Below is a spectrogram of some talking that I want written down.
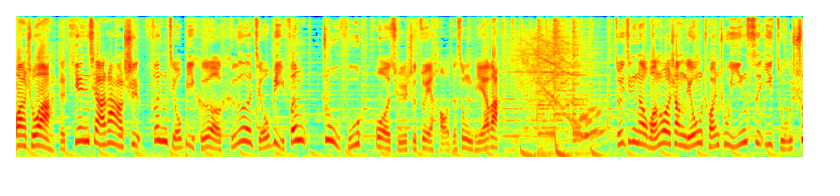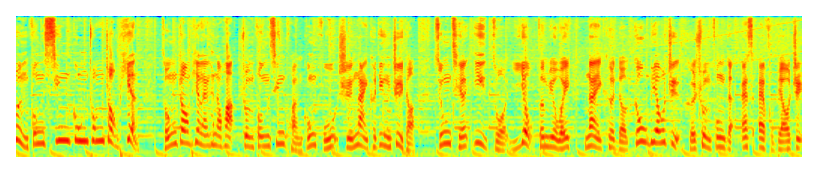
话说啊，这天下大事，分久必合，合久必分。祝福或许是最好的送别吧。最近呢，网络上流传出疑似一组顺丰新工装照片。从照片来看的话，顺丰新款工服是耐克定制的，胸前一左一右分别为耐克的勾标志和顺丰的 SF 标志。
